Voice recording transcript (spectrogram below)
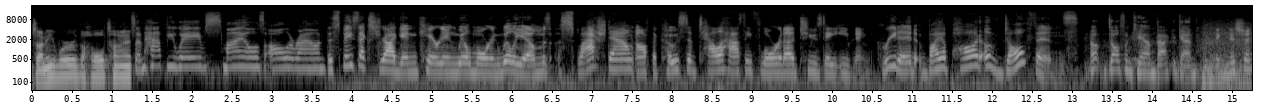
Suni were the whole time. Some happy waves, smiles all around. The SpaceX Dragon carrying Wilmore and Williams splashed down off the coast of Tallahassee, Florida Tuesday evening, greeted by a pod of dolphins. Oh, dolphin cam back again. Ignition.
